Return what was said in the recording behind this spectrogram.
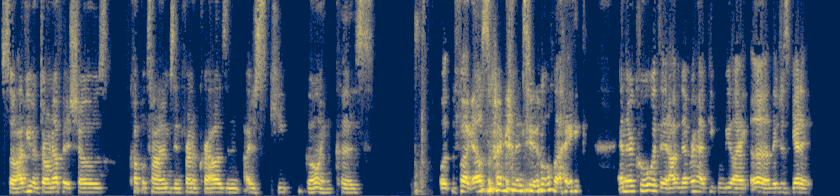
So I've even thrown up at shows a couple times in front of crowds and I just keep going because what the fuck else am I gonna do? like, and they're cool with it. I've never had people be like, uh, they just get it.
